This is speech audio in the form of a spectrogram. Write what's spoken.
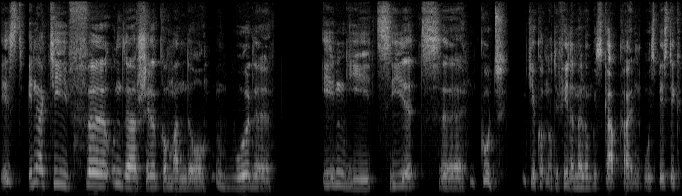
ist inaktiv. unser Shell-Kommando wurde injiziert. Äh, gut, hier kommt noch die Fehlermeldung, es gab keinen USB-Stick.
